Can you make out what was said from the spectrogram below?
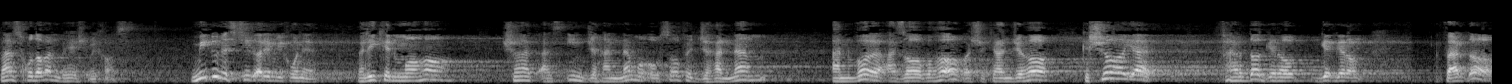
و از خداوند بهش می‌خواست. می‌دونست چی داره می‌خونه. ولی که ماها شاید از این جهنم و اوصاف جهنم انواع عذابها و شکنجه ها که شاید فردا گرام فردا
